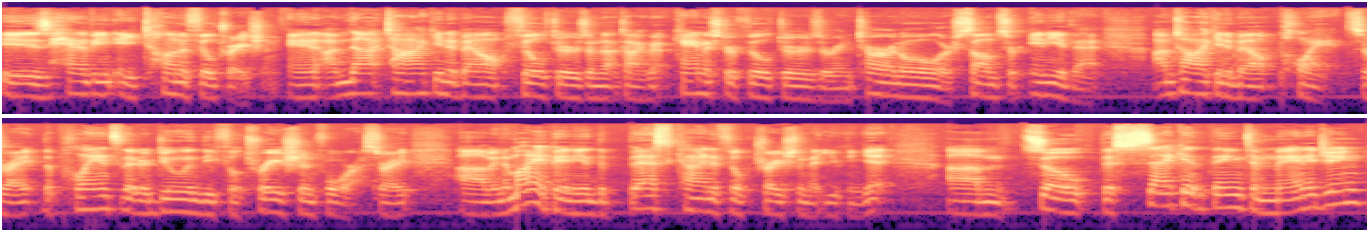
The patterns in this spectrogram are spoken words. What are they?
is having a ton of filtration. And I'm not talking about filters, I'm not talking about canister filters or internal or sumps or any of that. I'm talking about plants, right? The plants that are doing the filtration for us, right? Um, and in my opinion, the best kind of filtration that you can get. Um, so the second thing to managing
